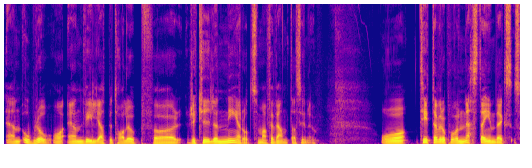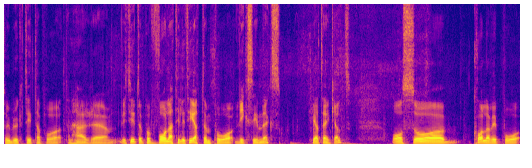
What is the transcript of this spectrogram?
en oro och en vilja att betala upp för rekylen neråt som man förväntar sig nu. Och tittar vi då på nästa index så vi brukar titta på den här, eh, vi tittar på volatiliteten på VIX-index helt enkelt. Och så kollar vi på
